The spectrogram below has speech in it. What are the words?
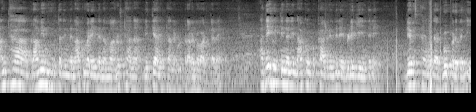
ಅಂತಹ ಬ್ರಾಹ್ಮಿ ಮುಹೂರ್ತದಿಂದ ನಾಲ್ಕೂವರೆಯಿಂದ ನಮ್ಮ ಅನುಷ್ಠಾನ, ನಿತ್ಯಾನುಷ್ಠಾನಗಳು ಪ್ರಾರಂಭವಾಗ್ತವೆ. ಅದೇ ಹೊತ್ತಿನಲ್ಲಿ ನಾಲ್ಕು ಕಾಲರಿಂದಲೇ ಬೆಳಿಗ್ಗೆಯಿಂದಲೇ ದೇವಸ್ಥಾನದ ಗೋಪುರದಲ್ಲಿ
